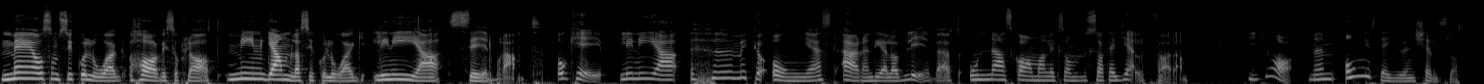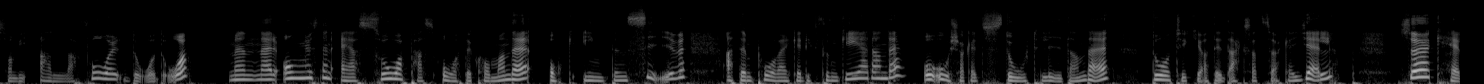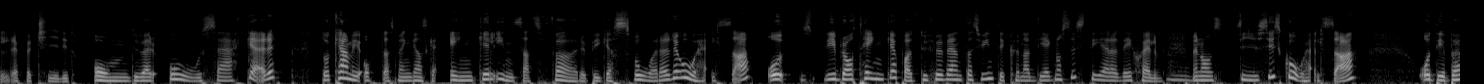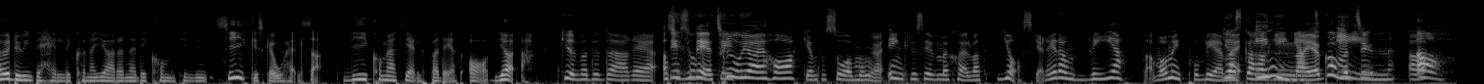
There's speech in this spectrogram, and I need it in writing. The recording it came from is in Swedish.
Med oss som psykolog har vi såklart min gamla psykolog Linnea Seidbrant. Okej, Linnea, hur mycket ångest är en del av livet och när ska man liksom söka hjälp för den? Ja, men ångest är ju en känsla som vi alla får då och då. Men när ångesten är så pass återkommande och intensiv att den påverkar ditt fungerande och orsakar ett stort lidande, då tycker jag att det är dags att söka hjälp. Sök hellre för tidigt om du är osäker. Då kan vi oftast med en ganska enkel insats förebygga svårare ohälsa. Och det är bra att tänka på att du förväntas ju inte kunna diagnostisera dig själv mm. med någon fysisk ohälsa. Och det behöver du inte heller kunna göra när det kommer till din psykiska ohälsa. Vi kommer att hjälpa dig att avgöra. Gud vad det där är, alltså det, är det tror jag är haken för så många, inklusive mig själv, att jag ska redan veta vad mitt problem jag ska är innan jag kommer in. till... Ja. Oh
